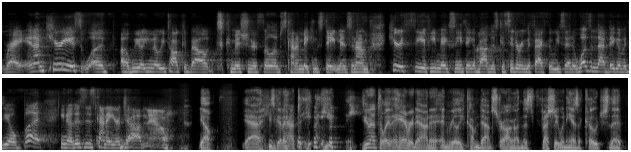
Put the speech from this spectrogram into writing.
Right. And I'm curious, uh, uh, we, you know, we talked about Commissioner Phillips kind of making statements, and I'm curious to see if he makes anything about this, considering the fact that we said it wasn't that big of a deal. But, you know, this is kind of your job now. Yep. Yeah. He's going to have to, he, he, he's going to have to lay the hammer down and, and really come down strong on this, especially when he has a coach that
